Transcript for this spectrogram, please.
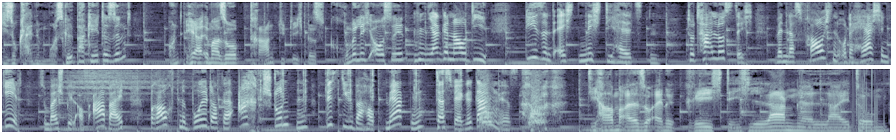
die so kleine Muskelpakete sind? Und eher immer so trantütig bis grummelig aussehen? Ja, genau die. Die sind echt nicht die hellsten. Total lustig. Wenn das Frauchen oder Herrchen geht, zum Beispiel auf Arbeit, braucht eine Bulldogge acht Stunden, bis die überhaupt merken, dass wer gegangen ist. Die haben also eine richtig lange Leitung.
